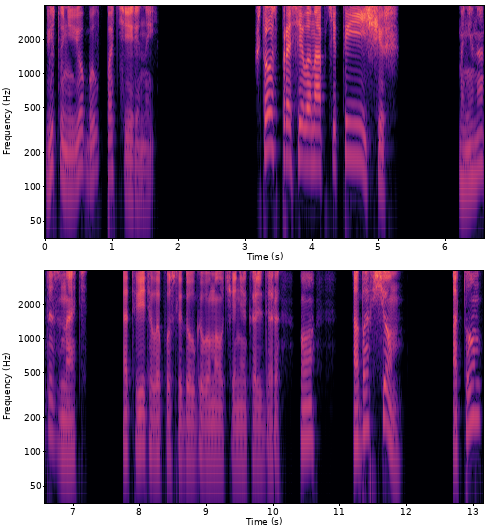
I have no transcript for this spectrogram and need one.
Вид у нее был потерянный. «Что?» — спросила Напхи, — «ты ищешь?» «Мне надо знать», — ответила после долгого молчания Кальдера. «О, обо всем. О том,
